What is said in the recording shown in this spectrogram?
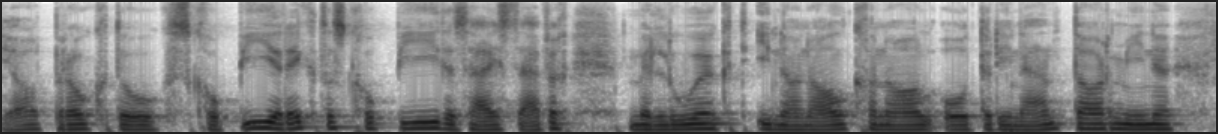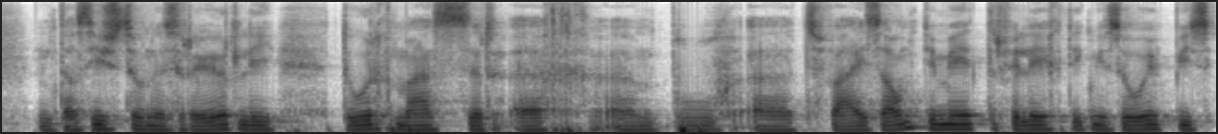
ja, Proktoskopie, Rektoskopie. Das heißt einfach, man schaut in den Analkanal oder in den Enddarm rein. Und das ist so ein Röhrli, Durchmesser äh, äh, 2 cm vielleicht, irgendwie so etwas.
